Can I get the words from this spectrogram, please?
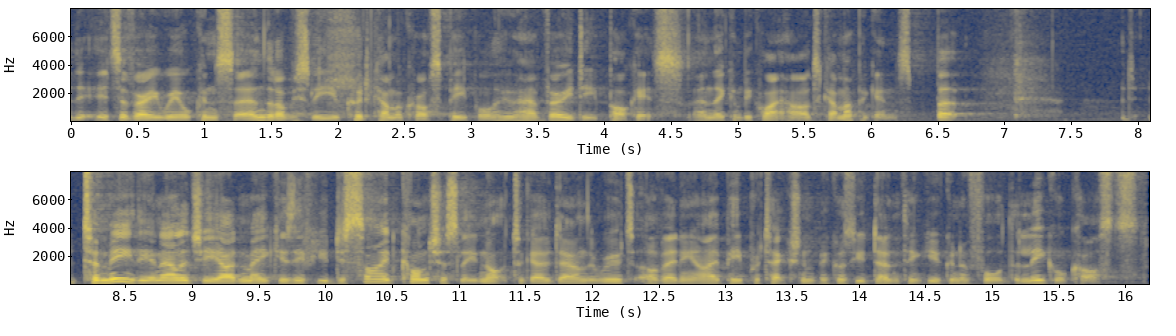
it's a very real concern that obviously you could come across people who have very deep pockets and they can be quite hard to come up against. But to me, the analogy I'd make is if you decide consciously not to go down the route of any IP protection because you don't think you can afford the legal costs,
